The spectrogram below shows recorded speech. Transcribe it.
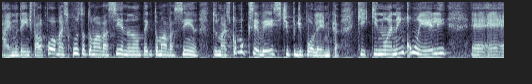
Aí muita gente fala, pô, mas custa tomar vacina, não tem que tomar vacina, tudo mais. Como que você vê esse tipo de polêmica? Que, que não é nem com ele, é,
